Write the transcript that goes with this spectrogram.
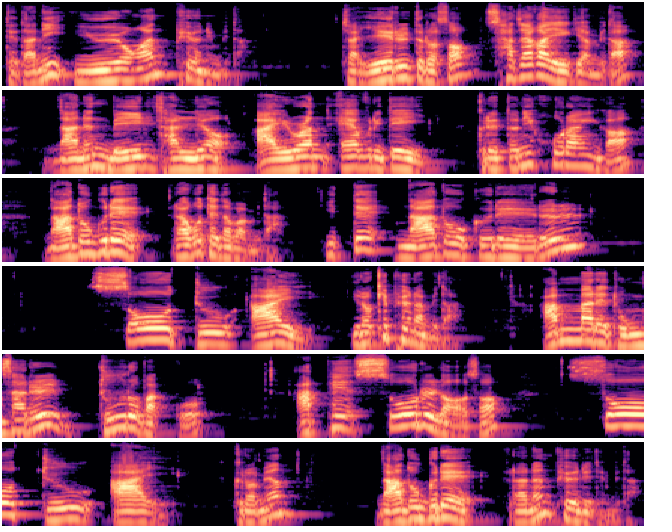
대단히 유용한 표현입니다. 자 예를 들어서 사자가 얘기합니다. 나는 매일 달려 I run every day 그랬더니 호랑이가 나도 그래 라고 대답합니다. 이때 나도 그래를 so do I 이렇게 표현합니다. 앞말의 동사를 do로 받고 앞에 so를 넣어서 so do I 그러면 나도 그래 라는 표현이 됩니다.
